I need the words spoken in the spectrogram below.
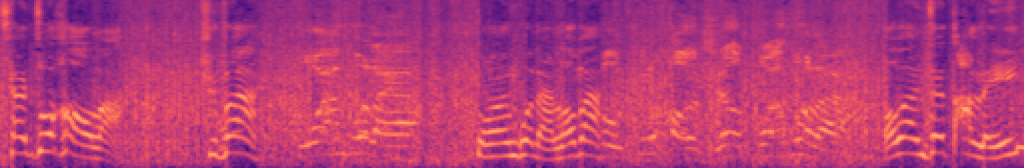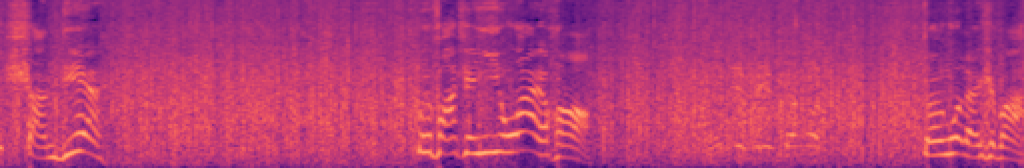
菜做好了，吃饭。端过来啊！端过来，老板，哦，最好的时候端过来。老板在打雷、闪电，会发生意外哈。我这边端过来。端过来是吧？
